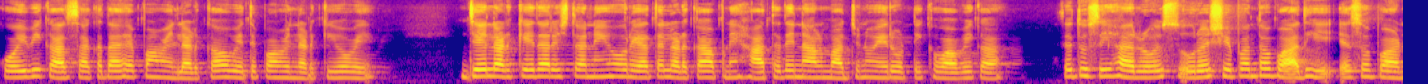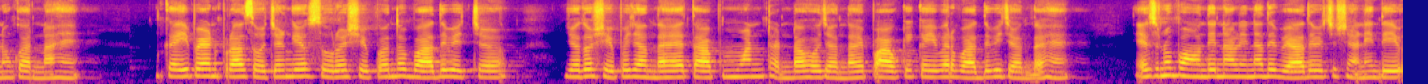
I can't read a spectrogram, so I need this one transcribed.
ਕੋਈ ਵੀ ਕਰ ਸਕਦਾ ਹੈ, ਭਾਵੇਂ ਲੜਕਾ ਹੋਵੇ ਤੇ ਭਾਵੇਂ ਲੜਕੀ ਹੋਵੇ। ਜੇ ਲੜਕੇ ਦਾ ਰਿਸ਼ਤਾ ਨਹੀਂ ਹੋ ਰਿਹਾ ਤਾਂ ਲੜਕਾ ਆਪਣੇ ਹੱਥ ਦੇ ਨਾਲ ਮੱਝ ਨੂੰ ਇਹ ਰੋਟੀ ਖਵਾਵੇਗਾ। ਤੇ ਤੁਸੀਂ ਹਰ ਰੋਜ਼ ਸੂਰਜ ਛਿਪਣ ਤੋਂ ਬਾਅਦ ਹੀ ਇਸ ਉਪਾਅ ਨੂੰ ਕਰਨਾ ਹੈ। ਕਈ ਭੈਣ ਭਰਾ ਸੋਚਣਗੇ ਸੂਰਜ ਛਿਪਣ ਤੋਂ ਬਾਅਦ ਵਿੱਚ ਜਦੋਂ ਛਿਪ ਜਾਂਦਾ ਹੈ ਤਾਪਮਾਨ ਠੰਡਾ ਹੋ ਜਾਂਦਾ ਹੈ, ਭਾਵ ਕਿ ਕਈ ਵਾਰ ਵੱਧ ਵੀ ਜਾਂਦਾ ਹੈ। ਇਸ ਨੂੰ ਪਾਉਣ ਦੇ ਨਾਲ ਇਹਨਾਂ ਦੇ ਵਿਆਹ ਦੇ ਵਿੱਚ ਸ਼ਨੀ ਦੇਵ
